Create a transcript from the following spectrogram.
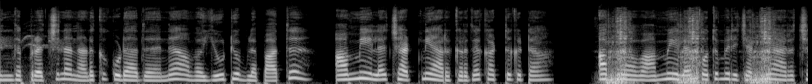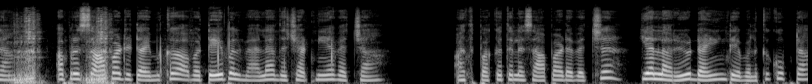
இந்த பிரச்சனை நடக்கக்கூடாதுன்னு அவ யூடியூப்ல பார்த்து அம்மியில சட்னி அரைக்கிறத கத்துக்கிட்டா. அப்புறம் அவ அம்மியில கொத்தமல்லி சட்னி அரைச்சான் அப்புறம் சாப்பாடு டைமுக்கு அவ டேபிள் மேல அந்த சட்னிய வச்சா. அது பக்கத்துல சாப்பாட வச்சு எல்லாரையும் டைனிங் டேபிளுக்கு கூப்பிட்டா.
